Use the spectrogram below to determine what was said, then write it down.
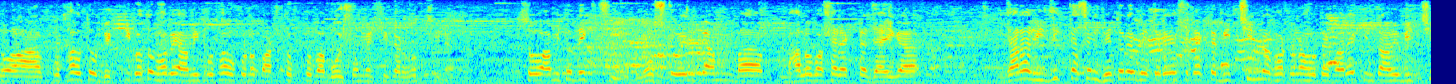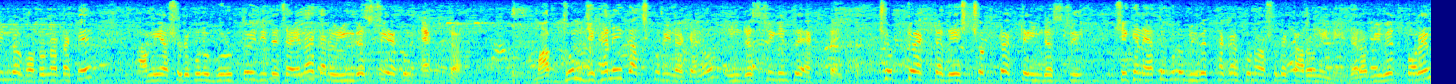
তো কোথাও তো ব্যক্তিগতভাবে আমি কোথাও কোনো পার্থক্য বা বৈষম্যের শিকার হচ্ছি না। সো আমি তো দেখছি মোস্ট ওয়েলকাম বা ভালোবাসার একটা জায়গা। যারা রিজিক্ট আছেন ভেতরে ভেতরে, সেটা একটা বিচ্ছিন্ন ঘটনা হতে পারে, কিন্তু আমি বিচ্ছিন্ন ঘটনাটাকে আমি আসলে কোনো গুরুত্বই দিতে চাই না, কারণ ইন্ডাস্ট্রি এখন একটা। মাধ্যম যেখানেই কাজ করি না কেন ইন্ডাস্ট্রি কিন্তু একটাই। ছোট্ট একটা দেশ, ছোট্ট একটা ইন্ডাস্ট্রি সেখানে এতগুলো বিভেদ থাকার কোনো আসলে কারণই নেই। যারা বিভেদ করেন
